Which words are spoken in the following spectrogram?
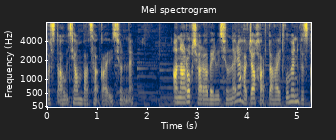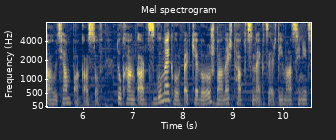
վստահության բացակայությունն է։ Անառողջ հարաբերությունները հաճախ արտահայտվում են վստահության պակասով։ Դուք հանկարծ զգում եք, որ պետք է որոշ բաներ թաքցնեք ձեր դիմացինից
